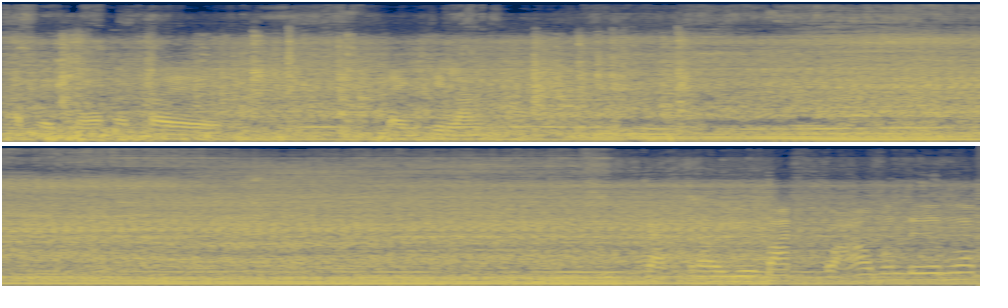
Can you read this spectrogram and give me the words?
เอาไปก่อนแล้วค่อยแต่ง ทีหลังกัดเราอยู่บ้านขวาวเหมือนเดิมครับ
